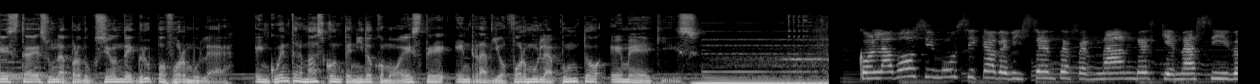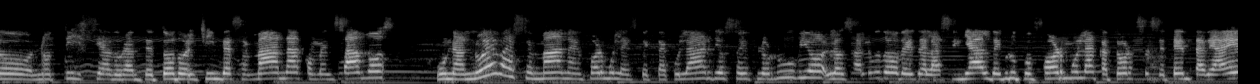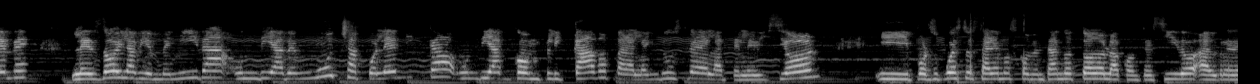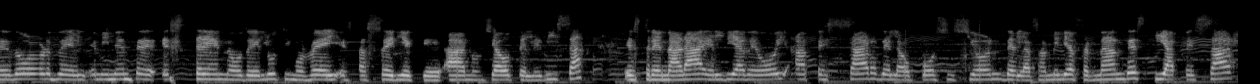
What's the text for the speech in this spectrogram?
Esta es una producción de Grupo Fórmula. Encuentra más contenido como este en radioformula.mx. Con la voz y música de Vicente Fernández, quien ha sido noticia durante todo el fin de semana, comenzamos una nueva semana en Fórmula Espectacular. Yo soy Flor Rubio, los saludo desde la señal de Grupo Fórmula 1470 de AM les doy la bienvenida, un día de mucha polémica, un día complicado para la industria de la televisión y por supuesto estaremos comentando todo lo acontecido alrededor del eminente estreno del Último Rey, esta serie que ha anunciado Televisa. Estrenará el día de hoy a pesar de la oposición de la familia Fernández y a pesar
